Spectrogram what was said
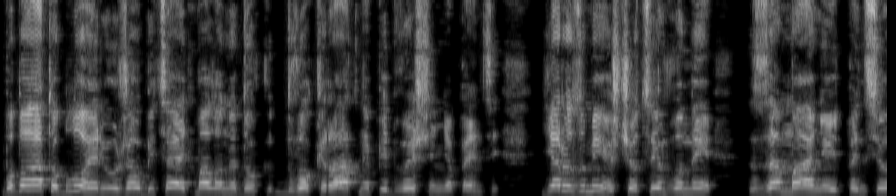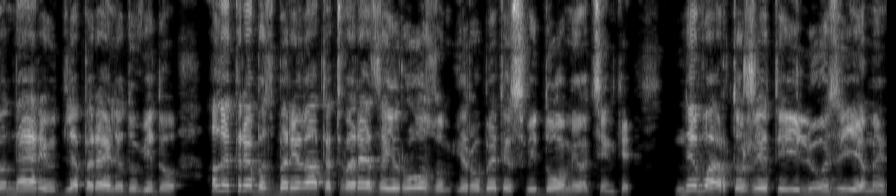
бо багато блогерів вже обіцяють мало не двократне підвищення пенсій. Я розумію, що цим вони заманюють пенсіонерів для перегляду відео, але треба зберігати тверезий розум і робити свідомі оцінки. Не варто жити ілюзіями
